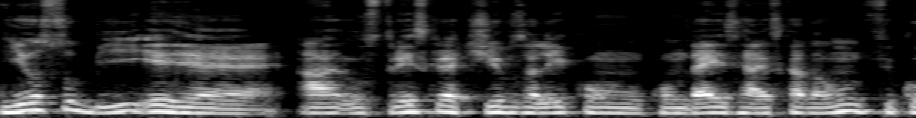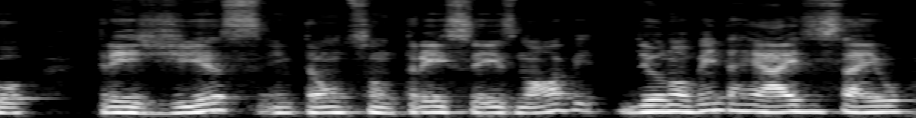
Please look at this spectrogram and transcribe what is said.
E eu subi é, a, os três criativos ali com, com 10 reais cada um, ficou três dias, então são 3, 6, 9, deu 90 reais e saiu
